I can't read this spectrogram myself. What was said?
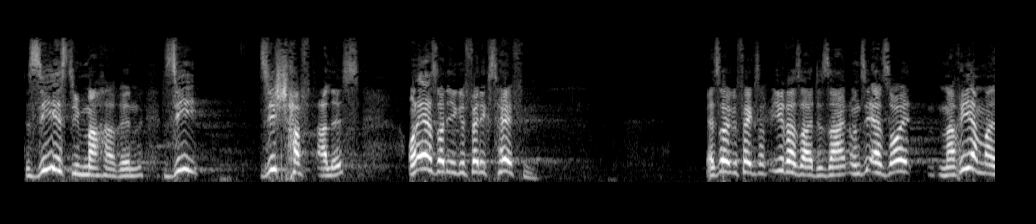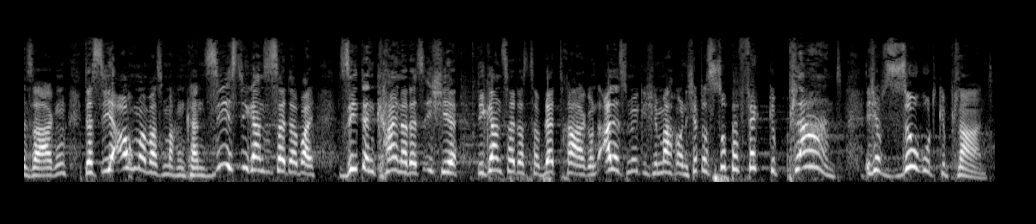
sie ist die Macherin, sie, sie schafft alles und er soll ihr gefälligst helfen. Er soll gefälligst auf ihrer Seite sein und er soll Maria mal sagen, dass sie auch mal was machen kann. Sie ist die ganze Zeit dabei. Sieht denn keiner, dass ich hier die ganze Zeit das Tablett trage und alles Mögliche mache? Und ich habe das so perfekt geplant. Ich habe so gut geplant.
